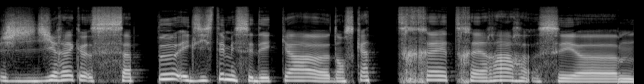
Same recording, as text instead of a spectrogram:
je dirais que ça peut exister, mais c'est des cas, dans ce cas, très très rares. C'est euh,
